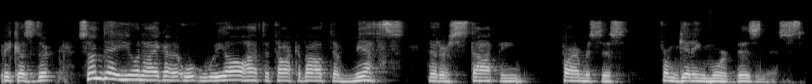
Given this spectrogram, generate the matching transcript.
Because there, someday you and I got, we all have to talk about the myths that are stopping pharmacists from getting more business.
